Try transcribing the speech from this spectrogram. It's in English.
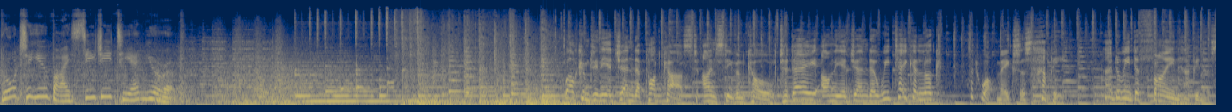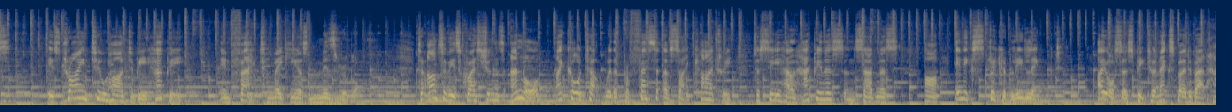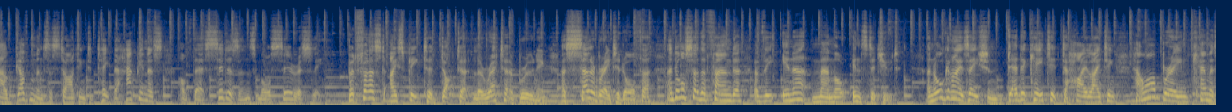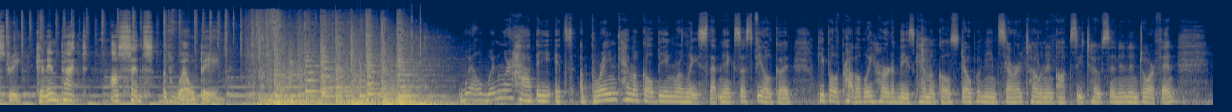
Brought to you by CGTN Europe. Welcome to the Agenda podcast. I'm Stephen Cole. Today on the agenda, we take a look at what makes us happy. How do we define happiness? Is trying too hard to be happy, in fact, making us miserable? To answer these questions and more, I caught up with a professor of psychiatry to see how happiness and sadness are inextricably linked. I also speak to an expert about how governments are starting to take the happiness of their citizens more seriously. But first, I speak to Dr. Loretta Breuning, a celebrated author and also the founder of the Inner Mammal Institute, an organization dedicated to highlighting how our brain chemistry can impact our sense of well being. Happy, it's a brain chemical being released that makes us feel good. People have probably heard of these chemicals dopamine, serotonin, oxytocin, and endorphin.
